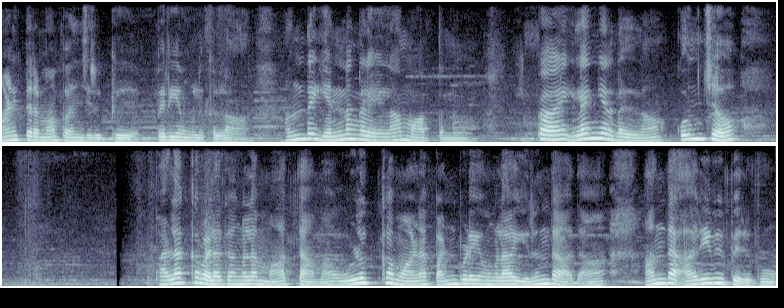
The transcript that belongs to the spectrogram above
ஆணித்தரமாக பதிஞ்சிருக்கு பெரியவங்களுக்கெல்லாம். அந்த எண்ணங்களையெல்லாம் மாற்றணும் இப்போ இளைஞர்கள்லாம் கொஞ்சம் பழக்க வழக்கங்களை மாற்றாமல் ஒழுக்கமான பண்புடையவங்களாக இருந்தால் தான் அந்த அறிவு பெருகும்.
